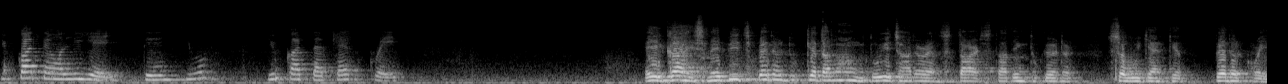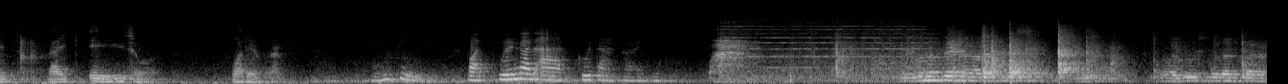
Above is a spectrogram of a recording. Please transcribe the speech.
You've got the only A, didn't you? You've got the best grade. Hey guys, maybe it's better to get along to each other and start studying together so we can get better grades, like A's or whatever. Maybe, but we're not as good as Arlene. We're gonna take another test, so you students better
